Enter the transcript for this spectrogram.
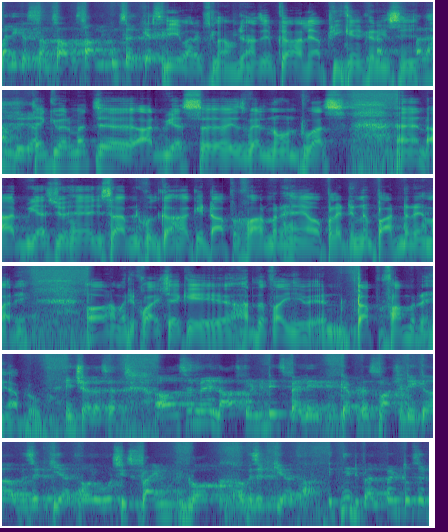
Malik Aslam साहब। अस्सलाम वालेकुम सर कैसे जी वालेकुम सलाम। जहाँ का हाल है? आप ठीक हैं? खरीद से अल्हम्दुलिल्लाह। Thank you very much RBS is well known to us and RBS जो है जिस तरह आपने खुद कहा कि टॉप परफॉर्मर हैं और प्लेटिनम पार्टनर हैं हमारे और हमारी ख्वाहिश है कि हर दफ़ा ये टॉप परफॉर्मर रहें आप लोग। इंशाल्लाह सर। आ, सर मैंने लास्ट ट्वेंटी डेज़ पहले कैपिटल स्मार्ट सिटी का विज़िट किया था और ओवरसीज प्राइम ब्लॉक विज़िट किया था। इतनी डेवलपमेंट तो सर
